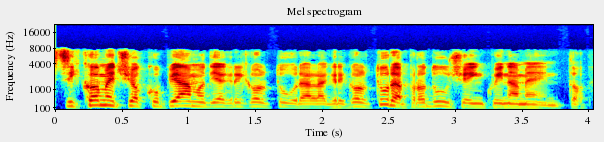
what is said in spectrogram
siccome ci occupiamo di agricoltura, l'agricoltura produce inquinamento.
